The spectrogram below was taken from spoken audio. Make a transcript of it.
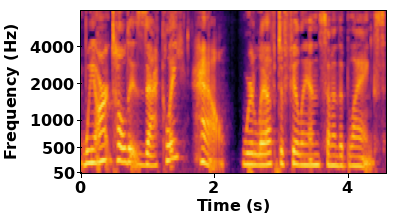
We aren't told exactly how. We're left to fill in some of the blanks.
